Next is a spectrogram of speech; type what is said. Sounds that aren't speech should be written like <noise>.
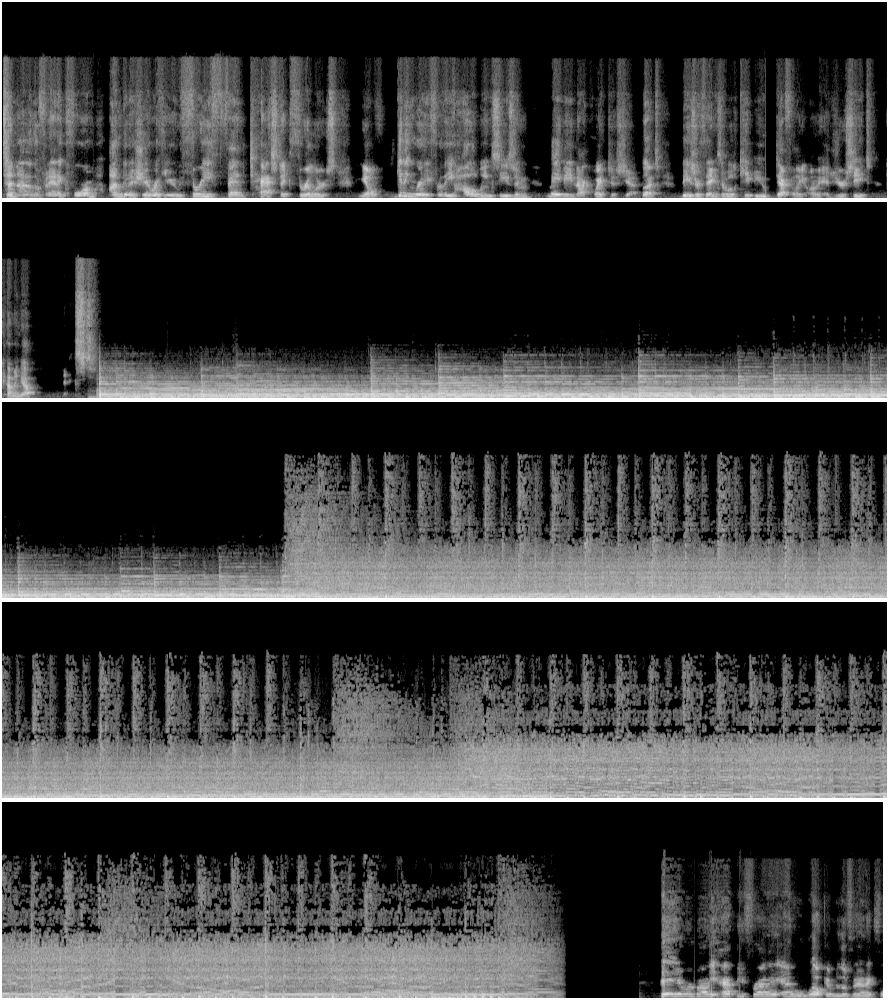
Tonight on the Fanatic Forum, I'm going to share with you three fantastic thrillers. You know, getting ready for the Halloween season, maybe not quite just yet, but these are things that will keep you definitely on the edge of your seat coming up next.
